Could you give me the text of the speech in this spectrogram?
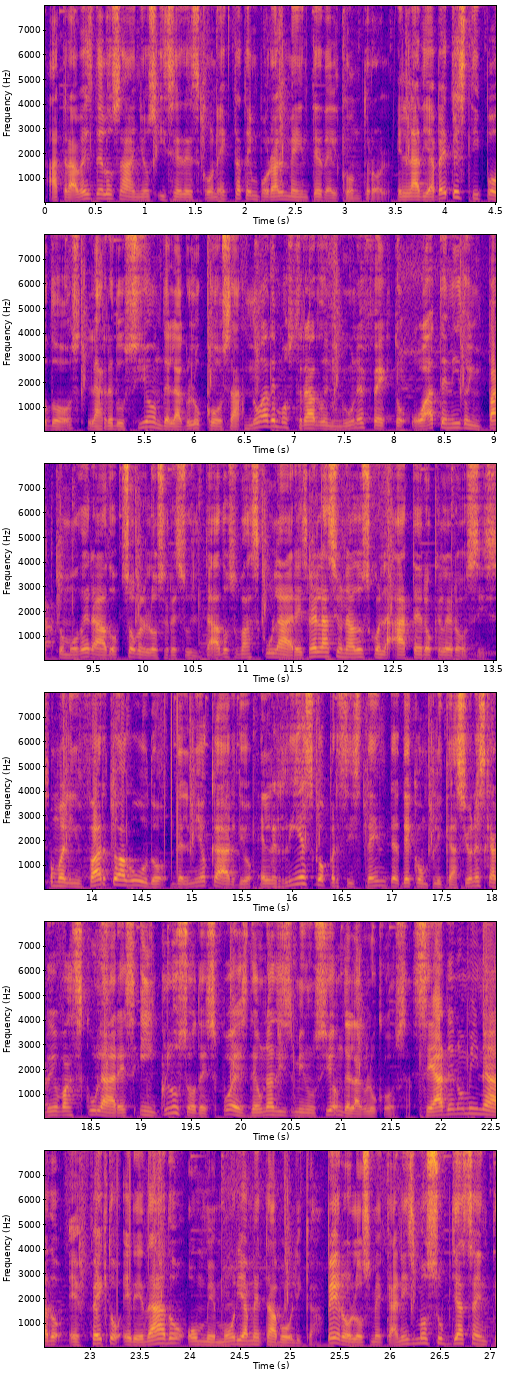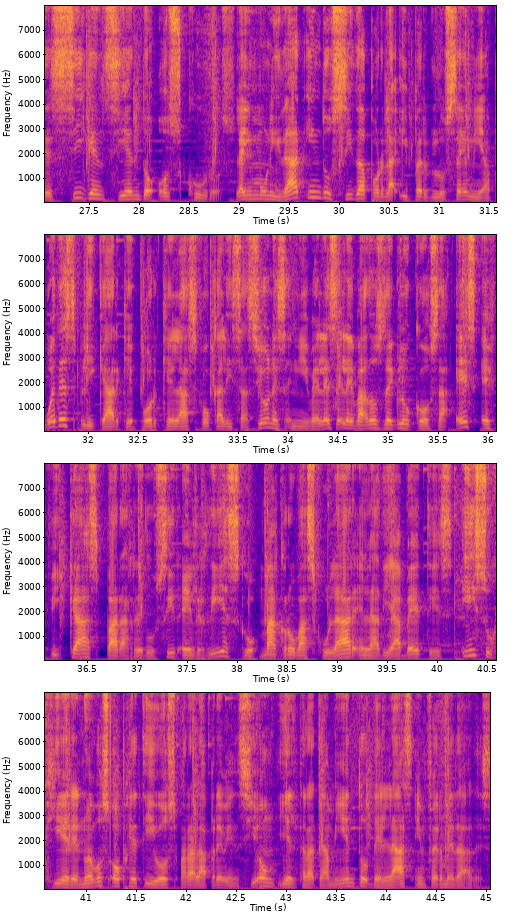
a través de los años y se desconecta temporalmente del control. En la diabetes tipo 2, la reducción de la glucosa no ha demostrado ningún efecto o ha tenido impacto moderado sobre los resultados vasculares relacionados con la aterosclerosis, como el infarto agudo del miocardio, el riesgo persistente de complicaciones cardiovasculares, incluso después de una disminución de la glucosa. Se ha denominado efecto heredado o memoria metabólica, pero los mecanismos subyacentes siguen siendo oscuros. La inmunidad inducida por la hiperglucemia puede explicar que porque las focalizaciones en niveles elevados de glucosa es eficaz para reducir el riesgo macrovascular en la diabetes y sugiere nuevos objetivos para la prevención y el tratamiento de las enfermedades.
